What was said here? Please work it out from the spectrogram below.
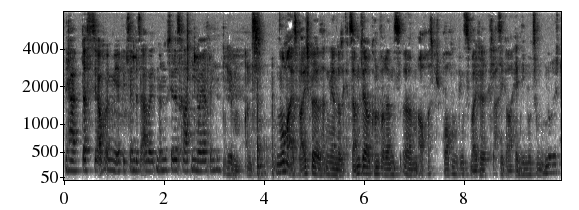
ja, das ist ja auch irgendwie effizientes Arbeiten. Man muss ja das Rad nie neu erfinden. Eben. Und nur mal als Beispiel, das hatten wir in der Gesamtlehrerkonferenz ähm, auch was besprochen, ging es zum Beispiel Klassiker Handynutzung im Unterricht.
